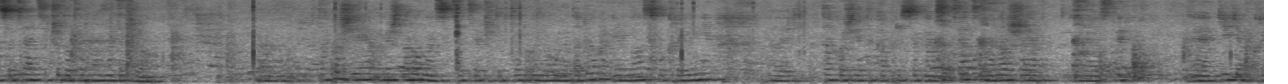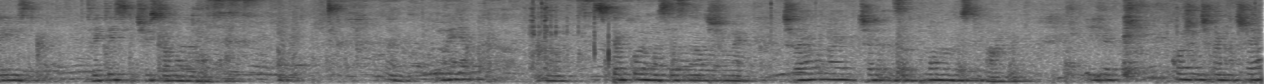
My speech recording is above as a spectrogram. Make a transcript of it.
Асоціації чудотворного медальйону. Е, Також є Міжнародна асоціація чудотворного медальйону, і в нас в Україні е, також є така присутня асоціація, вона вже діє в Україні з 2007 року. Е, Ми як е, спілкуємося з нашими членами за допомогою листування. І кожен член член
